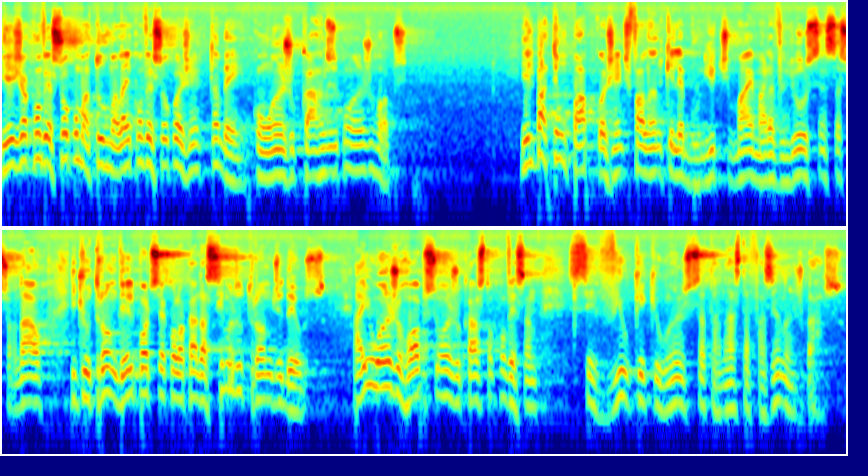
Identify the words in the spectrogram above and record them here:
E ele já conversou com uma turma lá e conversou com a gente também, com o anjo Carlos e com o anjo Robson. Ele bateu um papo com a gente falando que ele é bonito demais, maravilhoso, sensacional e que o trono dele pode ser colocado acima do trono de Deus. Aí o anjo Robson e o anjo Carlos estão conversando. Você viu o que, que o anjo Satanás está fazendo, anjo Carlos?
